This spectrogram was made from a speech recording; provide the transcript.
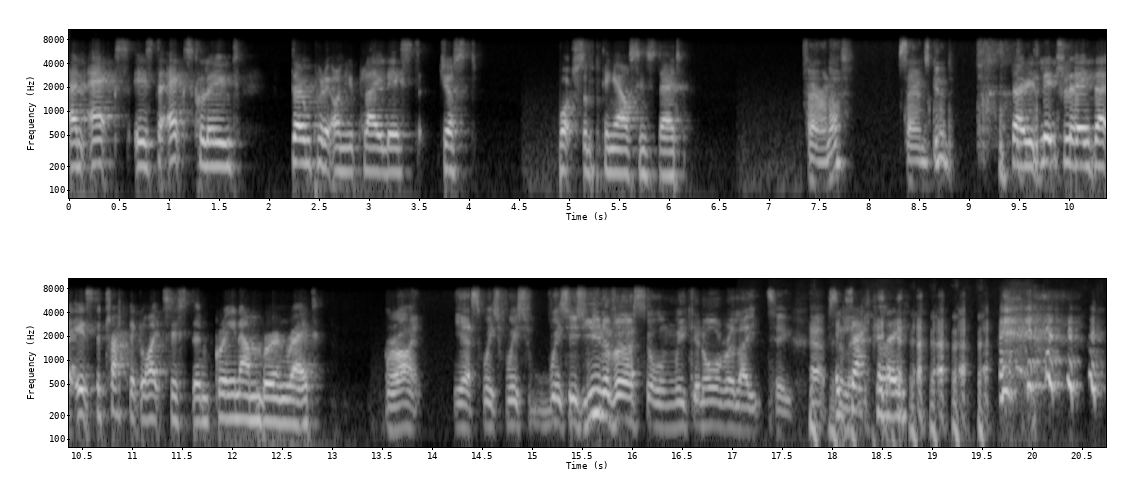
And X is to exclude. Don't put it on your playlist. Just watch something else instead. Fair enough. Sounds good. So literally, that it's the traffic light system: green, amber, and red. Right. Yes, which which which is universal and we can all relate to. Absolutely. Exactly.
